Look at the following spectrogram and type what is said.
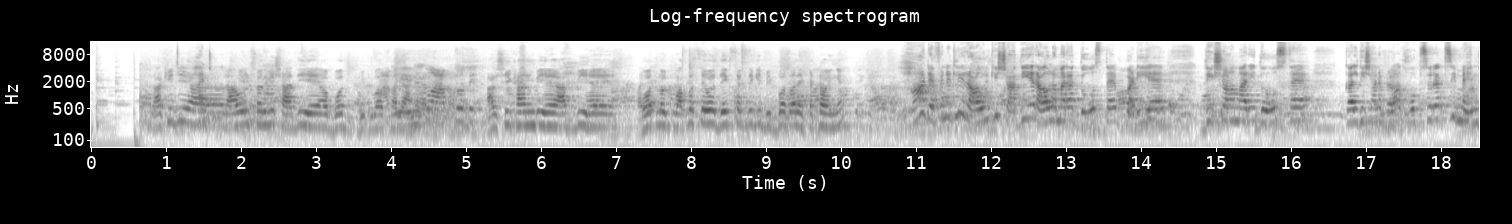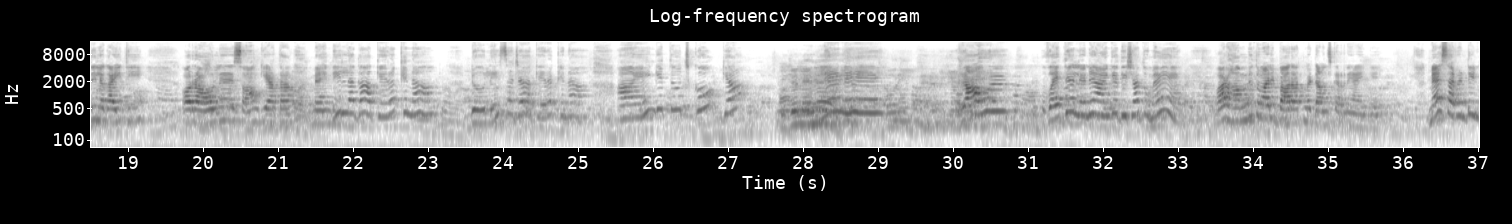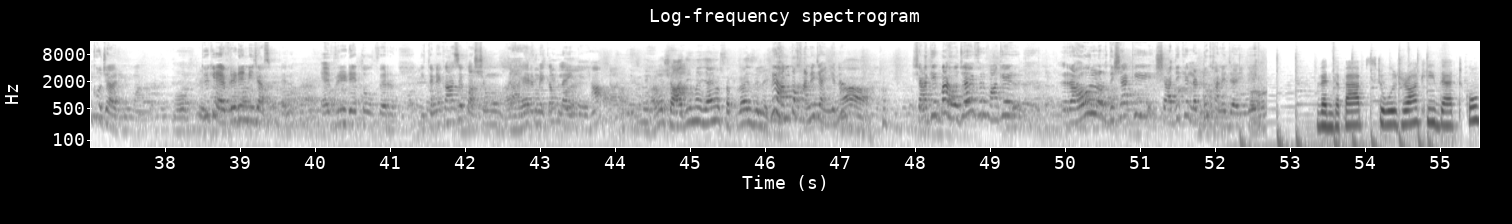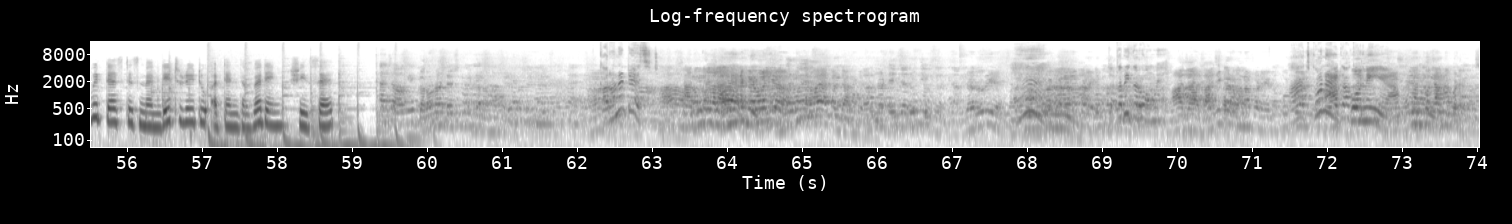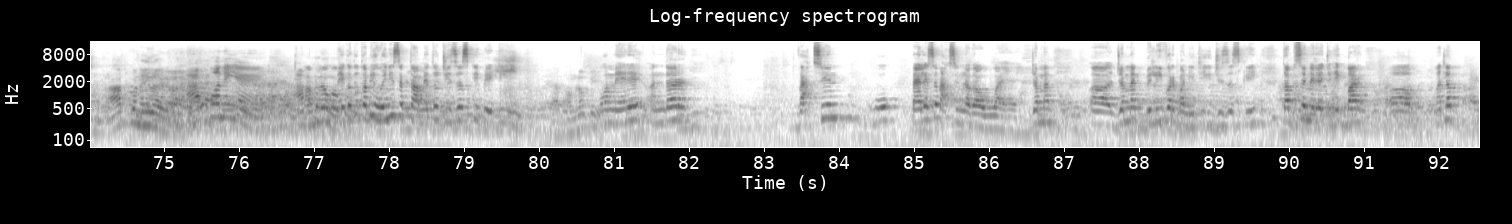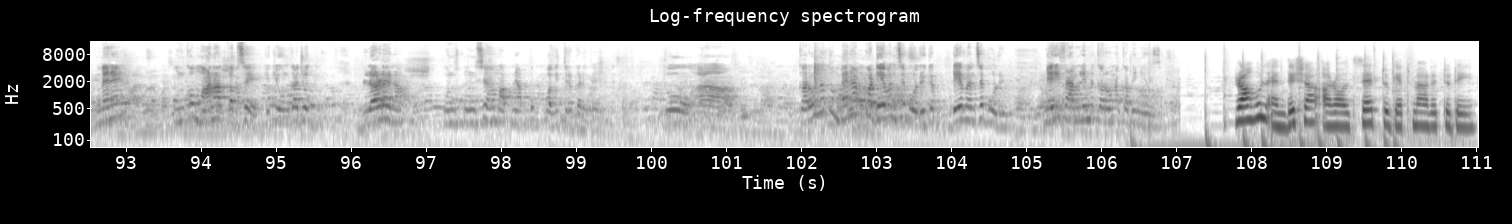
Rakhi ji Rahul sir की शादी है और बहुत big boss वाले आने अर्शी खान भी है आप भी है। बहुत लोग वापस से वो देख सकते हैं कि बिग बॉस वाले इकट्ठा होंगे। हाँ डेफिनेटली राहुल की शादी है। राहुल हमारा दोस्त है बड़ी है। दिशा हमारी दोस्त है। कल दिशा ने बहुत खूबसूरत सी मेहंदी लगाई थी। और राहुल ने सॉन्ग किया था मेहंदी लगा के रखना डोली सजा के रखना आएँगे तुझको क्या? लेने। लेने। राहुल वैद्य लेने आएँगे दिशा तुम्हें और हम भी तुम्हारी बारात में डांस करने आएँगे। मैं सेवनटीन को जा रही हूँ क्योंकि एवरीडे नहीं जा सकते ना। एवरीडे तो फिर इतने कहाँ से कॉस्ट्यूम हेयर मेकअप लाएँगे हाँ? अरे शादी में जाएँगे सरप्राइज़ नहीं हम तो खाने जाएँगे ना। हाँ। शादी एक बार हो जाए फिर वहाँ के राहुल और दिशा की शादी के लड्डू खाने जाएँगे When the Paps told Rakhi that COVID test is mandatory to attend the wedding, she said, "Corona test नहीं कराना Corona test? शादी में जाने करो ना टेस्ट तो कभी करो मैं आज आज ही करवाना पड़ेगा आज कौन आएगा आपको नहीं है आपको जाना पड़ेगा आपको नहीं रहेगा आपको नहीं है आप लोग मेरे को तो कभी हो ही नहीं सकता मैं तो जीसस की बेटी हूँ। और मेरे अंदर वैक्सीन वो पहले से वैक्सीन लगा हुआ है। जब मैं जब मैं बिलीवर बनी थी जीसस की तब से मेरे एक बार मतलब मैंने उनको माना तब से क्योंकि उनका जो ब्लड है ना उन उनसे हम अपने आप को पवित्र करते हैं। तो आ, करो ना तो मैंने आपको डे वन से बोल रही हूँ डे वन से बोल रही हूँ मेरी फैमिली में कोरोना कभी नहीं हो सकता Rahul and Disha are all set to get married today.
